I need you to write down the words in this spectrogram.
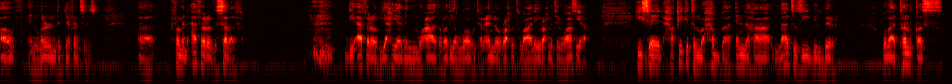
of and learn the differences. Uh, from an athar of the Salaf, the athar of Yahya bin Mu'adh radiallahu ta'ala anhu, rahmatullahi alayhi, rahmatin wasi'ah. He said, حقيقة المحبة أنها لا تزيد بالبر ولا تنقص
